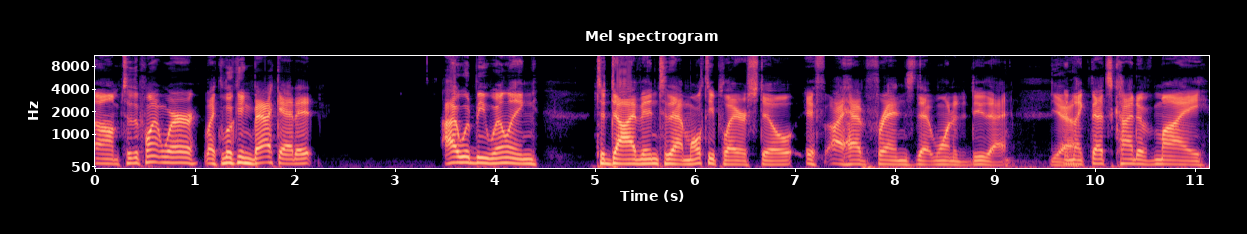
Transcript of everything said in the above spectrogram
Um, to the point where, like looking back at it, I would be willing to dive into that multiplayer still if I have friends that wanted to do that. yeah. And like that's kind of my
